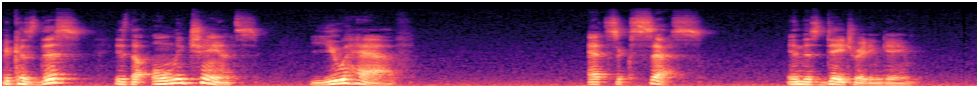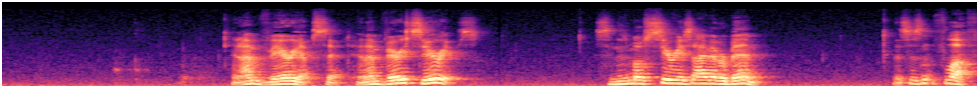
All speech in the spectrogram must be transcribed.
Because this is the only chance you have at success in this day trading game. And I'm very upset and I'm very serious. This is the most serious I've ever been. This isn't fluff.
